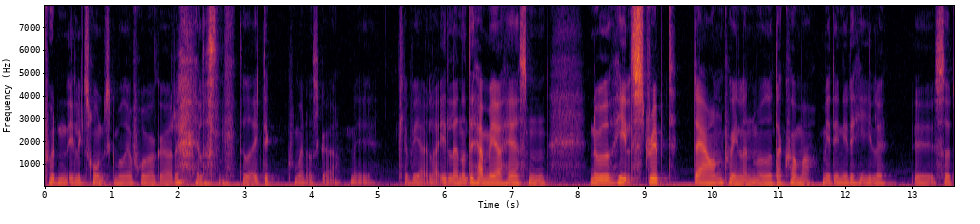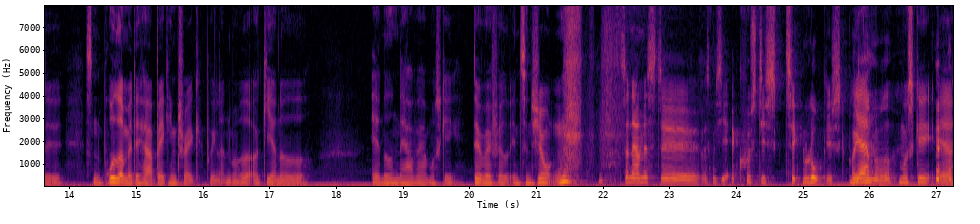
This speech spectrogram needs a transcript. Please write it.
på den elektroniske måde, jeg prøver at gøre det. Eller sådan, det ved jeg ikke, det kunne man også gøre med klaver eller et eller andet. Det her med at have sådan noget helt stripped down på en eller anden måde, der kommer midt ind i det hele. Øh, så det sådan bryder med det her backing track på en eller anden måde, og giver noget andet nærvær måske. Det er i hvert fald intentionen. Så nærmest, øh, hvad skal man sige, akustisk, teknologisk på en Ja. eller anden måde. måske, ja.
